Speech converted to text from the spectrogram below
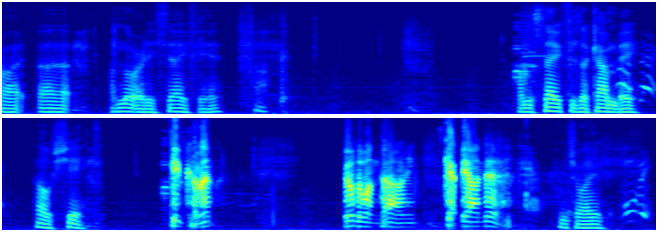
Right, uh, I'm not really safe here. Fuck. I'm as safe as I can be. Oh shit. Keep coming. You're the one down. You Get behind here. I'm trying. Moving.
